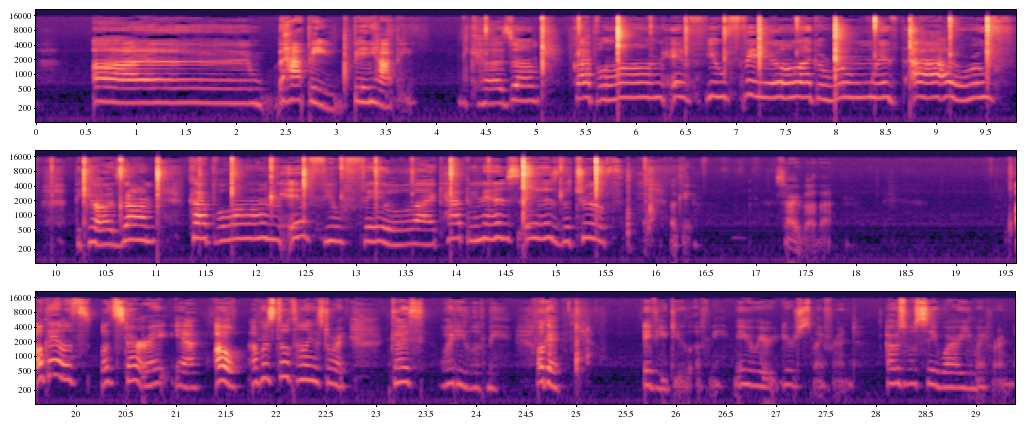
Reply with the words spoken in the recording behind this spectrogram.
uh happy, being happy, because um clap along if you feel like a room without a roof. Because um clap along if you feel like happiness is the truth. Okay, sorry about that. Okay, let's let's start, right? Yeah. Oh, I was still telling a story. Guys, why do you love me? Okay, if you do love me. Maybe we're, you're just my friend. I was supposed to say, why are you my friend?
